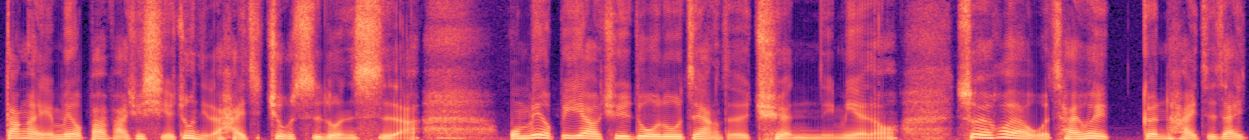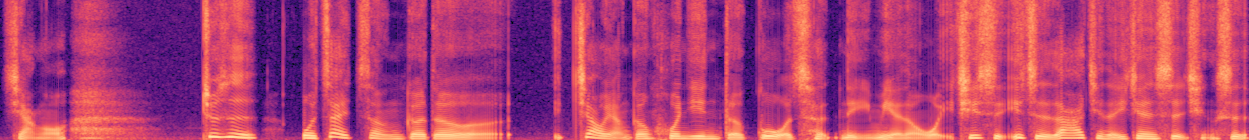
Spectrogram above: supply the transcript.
当然也没有办法去协助你的孩子就事论事啊。我没有必要去落入这样子的圈里面哦。所以后来我才会跟孩子在讲哦，就是我在整个的教养跟婚姻的过程里面呢，我其实一直拉紧的一件事情是。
